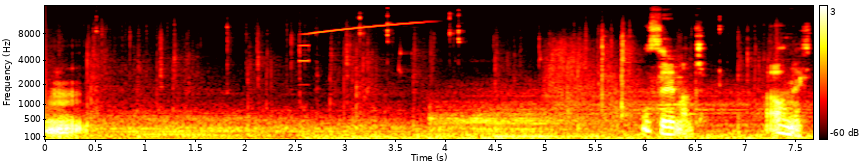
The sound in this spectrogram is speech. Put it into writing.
Hm. Ist hier jemand? Auch nicht.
